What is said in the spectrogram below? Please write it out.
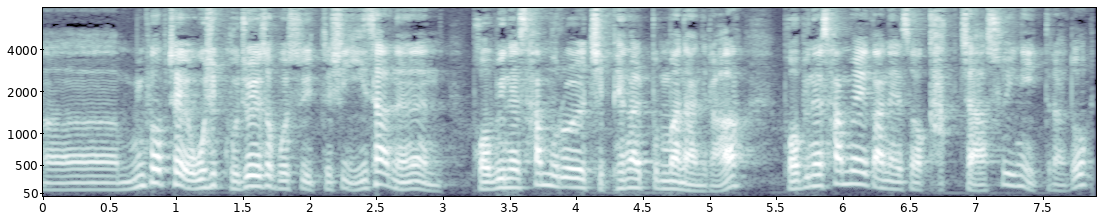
어, 민법제 59조에서 볼 수 있듯이 이사는 법인의 사무를 집행할 뿐만 아니라 법인의 사무에 관해서 각자 수인이 있더라도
